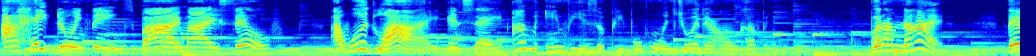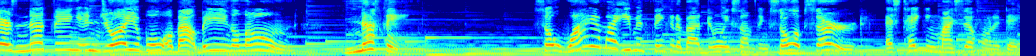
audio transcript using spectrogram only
I hate doing things by myself. I would lie and say I'm envious of people who enjoy their own company. But I'm not. There's nothing enjoyable about being alone. Nothing. So, why am I even thinking about doing something so absurd as taking myself on a date?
